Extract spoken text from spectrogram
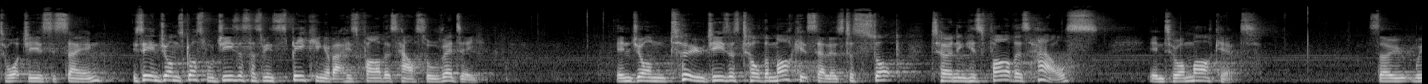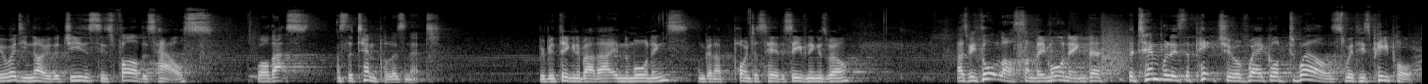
to what Jesus is saying. You see, in John's Gospel, Jesus has been speaking about his Father's house already. In John 2, Jesus told the market sellers to stop turning his Father's house into a market. So we already know that Jesus' Father's house, well, that's, that's the temple, isn't it? We've been thinking about that in the mornings. I'm going to point us here this evening as well. As we thought last Sunday morning, the, the temple is the picture of where God dwells with his people.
